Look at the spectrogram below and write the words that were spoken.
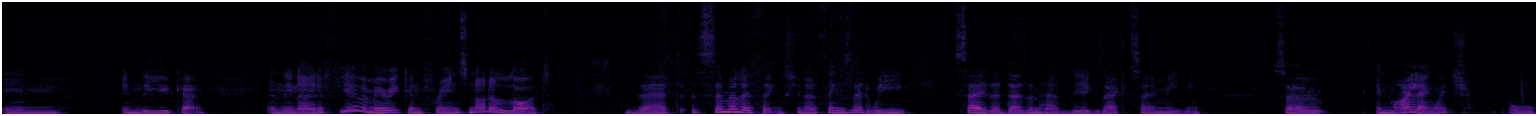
in in the UK. And then I had a few American friends, not a lot, that similar things, you know, things that we say that doesn't have the exact same meaning. So in my language, or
